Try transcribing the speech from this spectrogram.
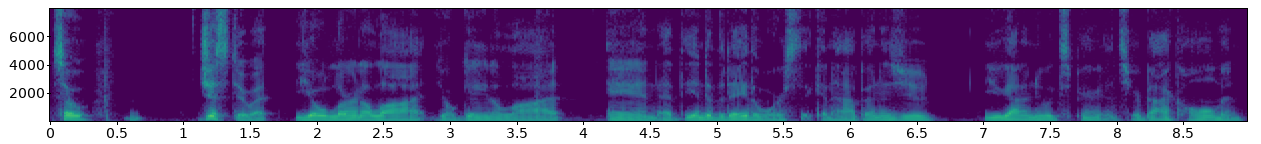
So just do it. You'll learn a lot, you'll gain a lot. And at the end of the day, the worst that can happen is you you got a new experience. You're back home and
